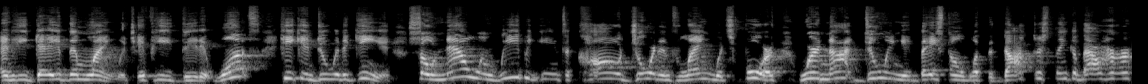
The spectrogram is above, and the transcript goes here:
and he gave them language. If he did it once, he can do it again. So now when we begin to call Jordan's language forth, we're not doing it based on what the doctors think about her.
